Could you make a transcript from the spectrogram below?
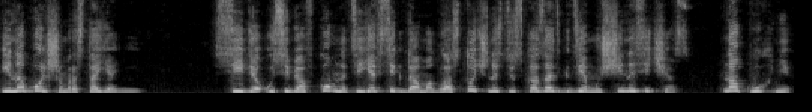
и на большем расстоянии. Сидя у себя в комнате, я всегда могла с точностью сказать, где мужчина сейчас. На кухне,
